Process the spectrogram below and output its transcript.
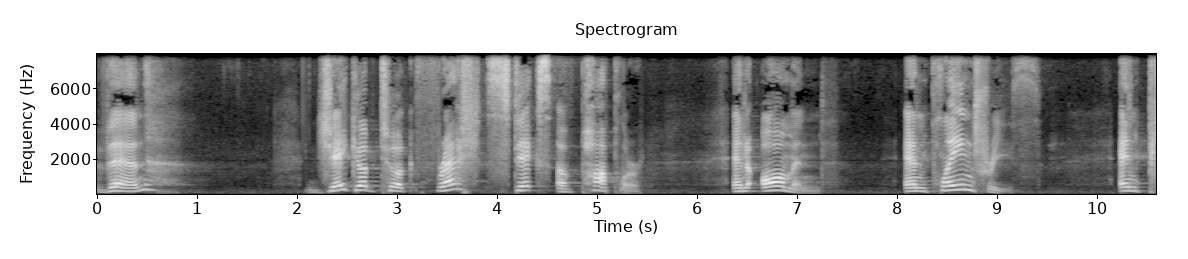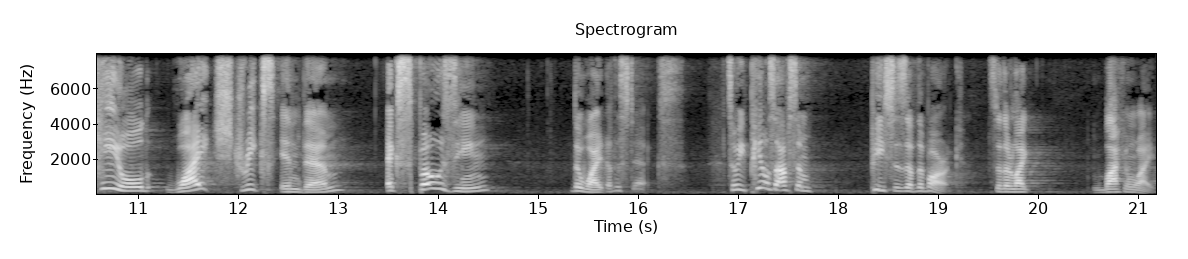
Then Jacob took fresh sticks of poplar and almond and plane trees and peeled white streaks in them, exposing the white of the sticks. So he peels off some pieces of the bark. So they're like black and white.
